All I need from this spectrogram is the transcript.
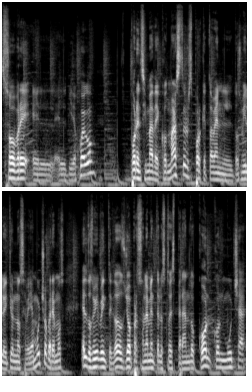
sobre el, el videojuego por encima de Codemasters porque todavía en el 2021 no se veía mucho. Veremos el 2022. Yo personalmente lo estoy esperando con, con mucha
